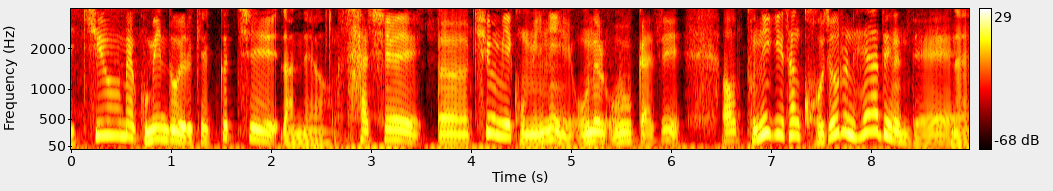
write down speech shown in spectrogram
이 키움의 고민도 이렇게 끝이 났네요. 사실 어, 키움이 고민이 오늘 오후까지 어, 분위기상 거절은 해야 되는데 네.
